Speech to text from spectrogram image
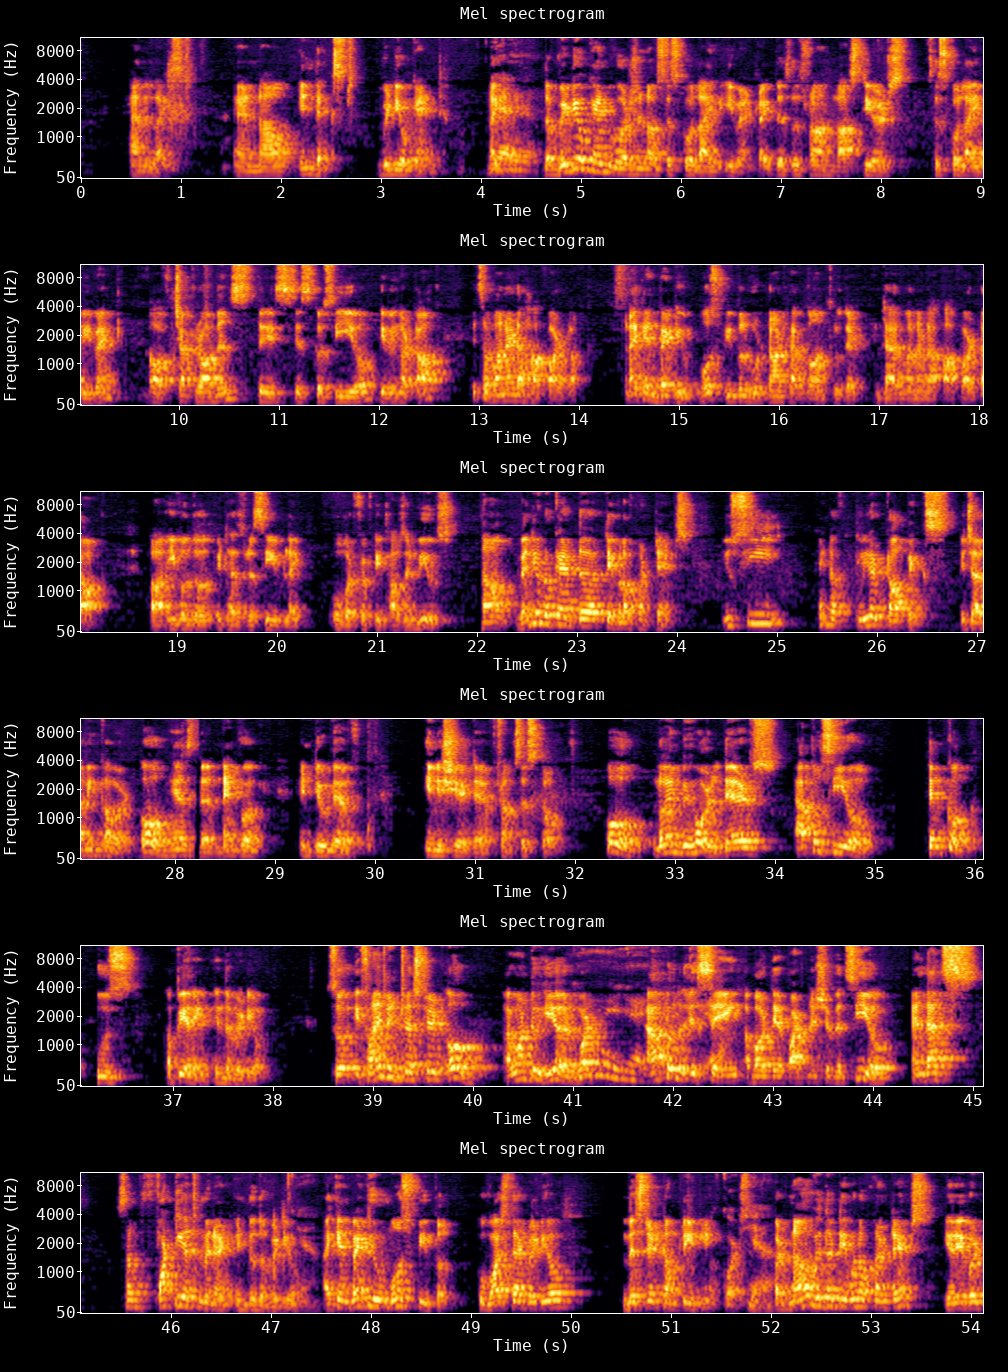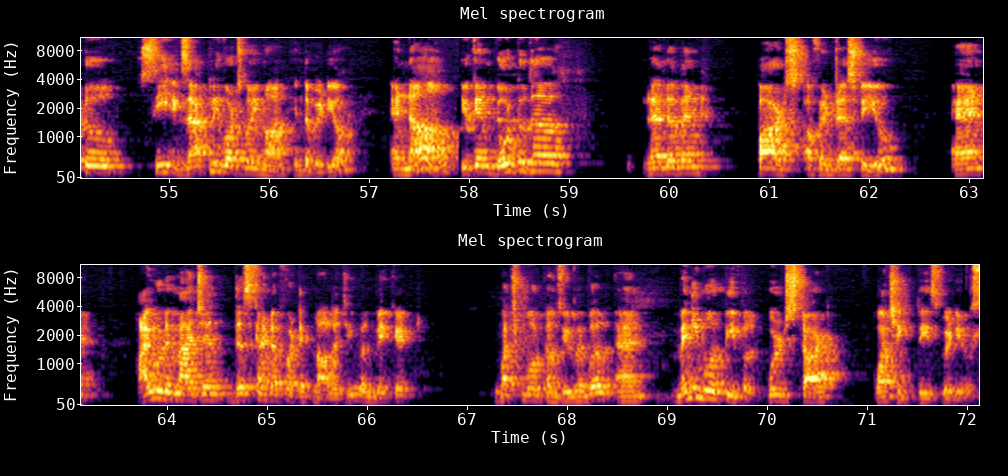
analyzed and now indexed VideoKen. Right? Yeah, yeah. The VideoKen version of Cisco Live event, right? This is from last year's Cisco Live event of Chuck Robbins, the Cisco CEO, giving a talk. It's a one and a half hour talk. And I can bet you most people would not have gone through that entire one and a half hour talk, uh, even though it has received like over 50,000 views. Now, when you look at the table of contents, you see kind of clear topics which are being covered. Oh, here's the network intuitive initiative from Cisco. Oh, lo and behold, there's Apple CEO Tim Cook who's appearing in the video. So if I'm interested, oh, I want to hear what Yeah, yeah, Apple is yeah. saying about their partnership with CEO, and that's some 40th minute into the video. Yeah. I can bet you most people who watch that video missed it completely. Of course. Yeah. But now with the table of contents, you're able to see exactly what's going on in the video. And now you can go to the relevant parts of interest to you. And I would imagine this kind of a technology will make it much more consumable and many more people would start watching these videos.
